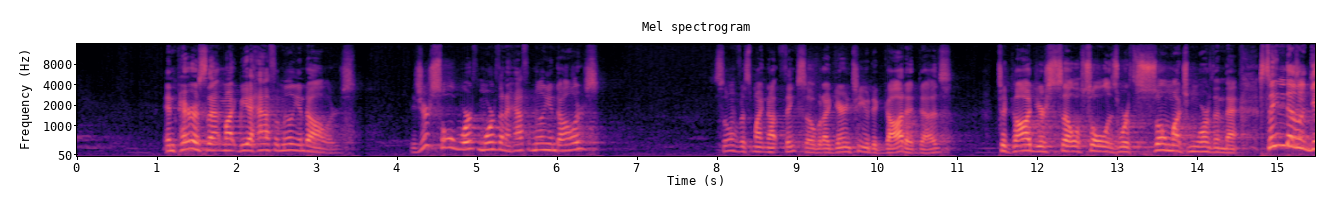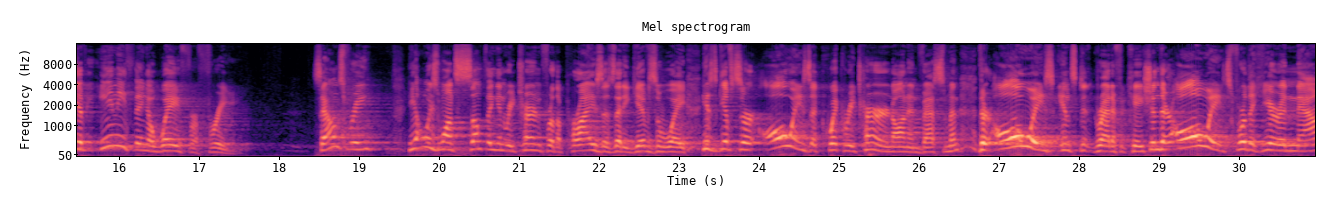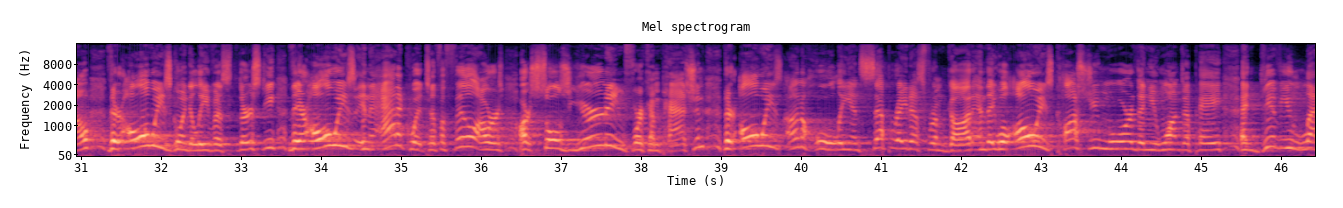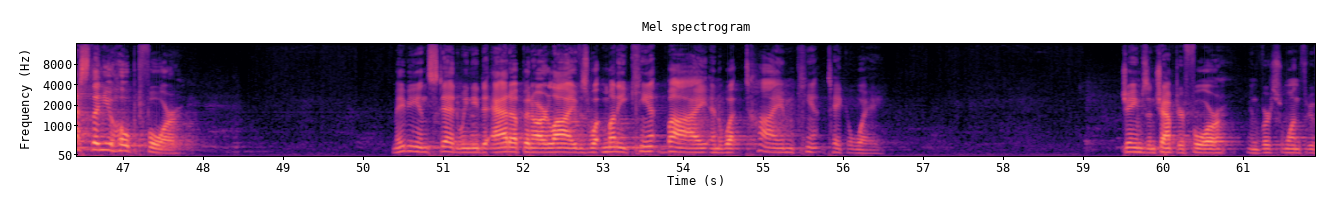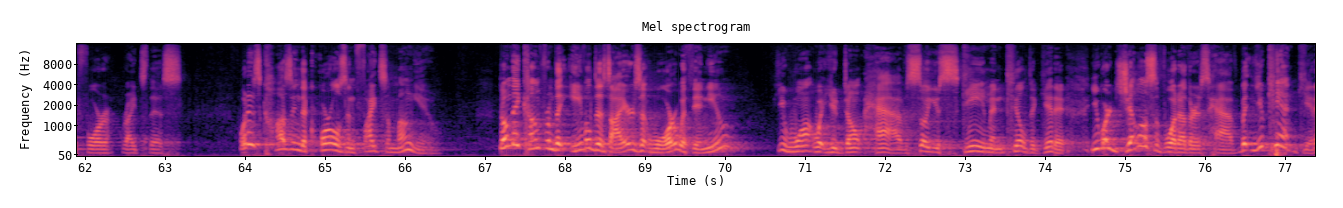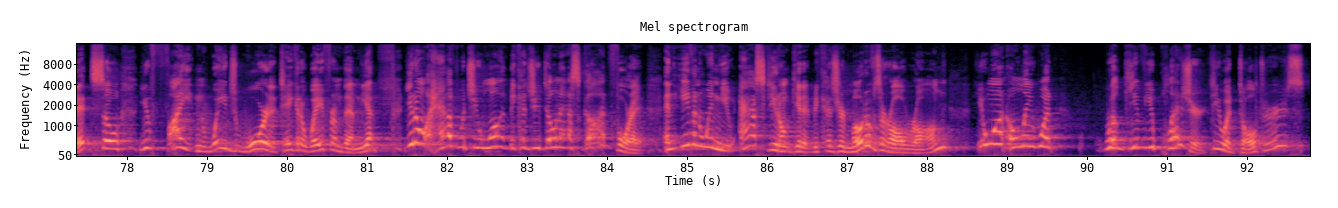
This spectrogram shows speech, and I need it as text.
In Paris, that might be a half a million dollars. Is your soul worth more than a half a million dollars? Some of us might not think so, but I guarantee you to God it does. To God, your soul is worth so much more than that. Satan doesn't give anything away for free. Sounds free, he always wants something in return for the prizes that he gives away. His gifts are always a quick return on investment. They're always instant gratification. They're always for the here and now. They're always going to leave us thirsty. They're always inadequate to fulfill our, our soul's yearning for compassion. They're always unholy and separate us from God, and they will always cost you more than you want to pay and give you less than you hoped for. Maybe instead we need to add up in our lives what money can't buy and what time can't take away. James in chapter 4, in verse 1 through 4, writes this What is causing the quarrels and fights among you? Don't they come from the evil desires at war within you? You want what you don't have, so you scheme and kill to get it. You are jealous of what others have, but you can't get it, so you fight and wage war to take it away from them. Yet you don't have what you want because you don't ask God for it. And even when you ask, you don't get it because your motives are all wrong. You want only what will give you pleasure. You adulterers,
